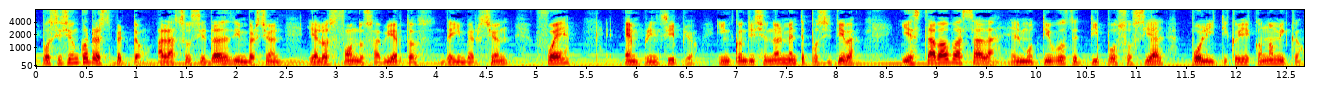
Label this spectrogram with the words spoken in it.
posición con respecto a las sociedades de inversión y a los fondos abiertos de inversión fue, en principio, incondicionalmente positiva y estaba basada en motivos de tipo social, político y económico.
